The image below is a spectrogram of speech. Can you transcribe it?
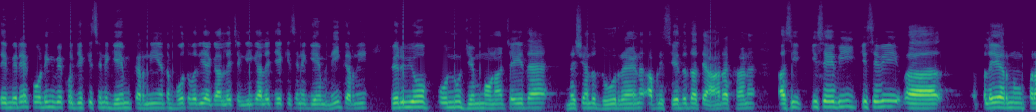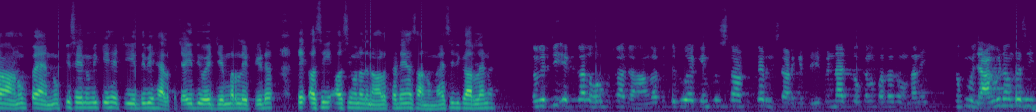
ਤੇ ਮੇਰੇ ਅਕੋਰਡਿੰਗ ਵੇਖੋ, ਜੇ ਕਿਸੇ ਨੇ ਗੇਮ ਕਰਨੀ ਹੈ ਤਾਂ ਬਹੁਤ ਵਧੀਆ ਗੱਲ ਹੈ, ਚੰਗੀ ਗੱਲ ਹੈ। ਜੇ ਕਿਸੇ ਨੇ ਗੇਮ ਨਹੀਂ ਕਰਨੀ, ਫਿਰ ਵੀ ਉਹ, ਉਹਨੂੰ ਜਿਮ ਆਉਣਾ ਚਾਹੀਦਾ ਹੈ, ਨਸ਼ਿਆਂ ਤੋਂ ਦੂਰ ਰਹਿਣ, ਆਪਣੀ ਸਿਹਤ ਦਾ ਧਿਆਨ ਰੱਖਣ। ਅਸੀਂ ਕਿਸੇ ਵੀ ਕਿਸੇ ਵੀ ਪਲੇਅਰ ਨੂੰ ਭਰਾ ਨੂੰ ਭੈਣ ਨੂੰ ਕਿਸੇ ਨੂੰ ਵੀ ਕਿਸੇ ਚੀਜ਼ ਦੀ ਵੀ ਹੈਲਪ ਚਾਹੀਦੀ ਹੋਏ ਜਿਮ ਰਿਲੇਟਡ ਤੇ ਅਸੀਂ ਅਸੀਂ ਉਹਨਾਂ ਦੇ ਨਾਲ ਖੜੇ ਆ ਸਾਨੂੰ ਮੈਸੇਜ ਕਰ ਲੈਣ। ਵੀਰ ਜੀ ਇੱਕ ਗੱਲ ਹੋਰ ਪੁੱਛਣਾ ਚਾਹਾਂਗਾ ਵੀ ਜਦੋਂ ਇਹ ਗੇਮ ਤੁਸੀਂ ਸਟਾਰਟ ਖੇਡਣੀ ਸਟਾਰਟ ਕੀਤੀ ਸੀ ਪਿੰਡਾਂ 'ਚ ਲੋਕਾਂ ਨੂੰ ਪਤਾ ਤਾਂ ਹੁੰਦਾ ਨਹੀਂ ਲੋਕੀ ਮਜ਼ਾਕ ਵੀ ਡਾਉਂਦੇ ਸੀ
